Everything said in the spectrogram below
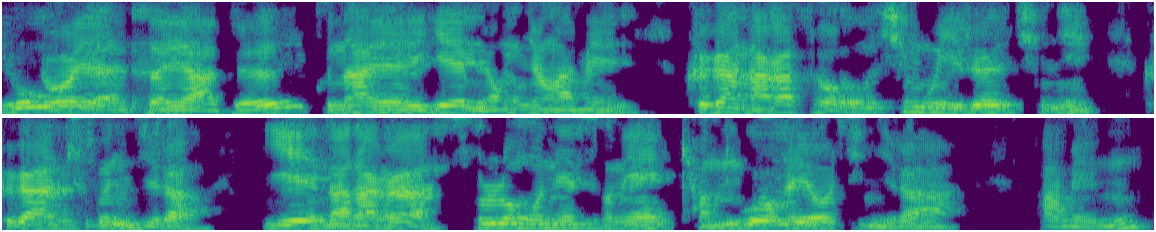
여호야다의 아들 분하야에게 명령하매 그가 나가서 시므이를 치니 그가 죽은지라 이에 나라가 솔로몬의 손에 견고하여 지니라. 아멘.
